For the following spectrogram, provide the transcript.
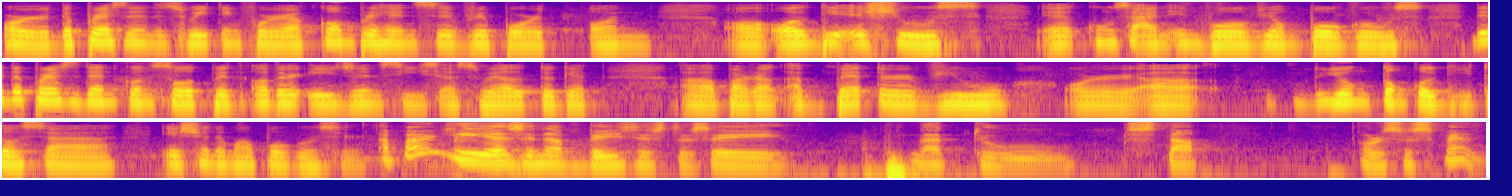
or the president is waiting for a comprehensive report on uh, all the issues uh, kung saan involved yung POGOs. Did the president consult with other agencies as well to get uh, parang a better view or uh, yung tungkol dito sa issue ng mga POGO, sir? Apparently, he has enough basis to say not to stop or suspend,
